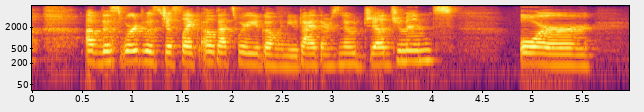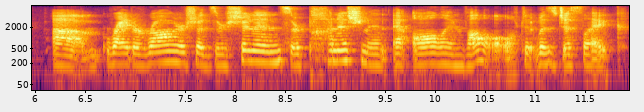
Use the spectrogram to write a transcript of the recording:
of this word was just like, oh, that's where you go when you die. There's no judgment or um, right or wrong or shoulds or shouldn'ts or punishment at all involved. It was just like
